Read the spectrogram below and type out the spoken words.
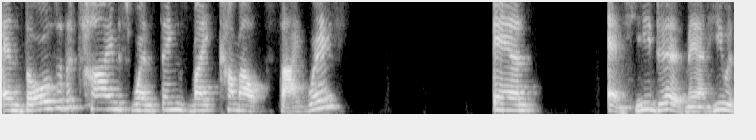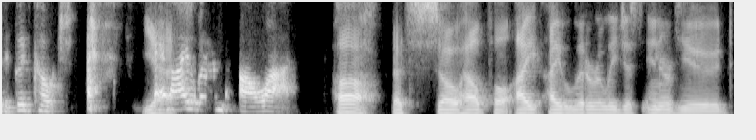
And those are the times when things might come out sideways. And and he did, man. He was a good coach. Yes. And I learned a lot. Oh, that's so helpful. I I literally just interviewed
